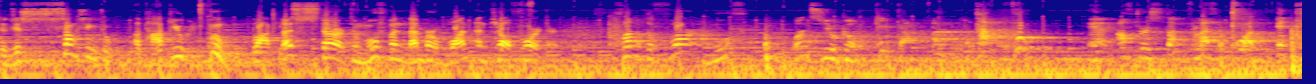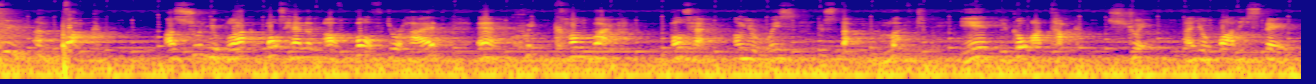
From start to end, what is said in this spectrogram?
So just something to attack you. Boom, block. Let's start the movement number one until further. From the floor move. Once you go kick up and attack. Boom. And after step left one and two and block. As soon you block both hands off both your head and quick come back. Both hands on your waist. You step left and you go attack straight and your body stay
